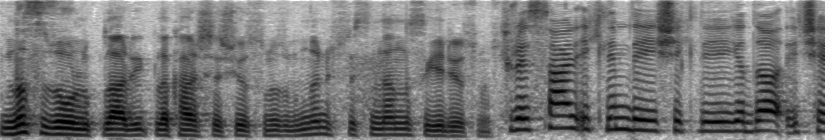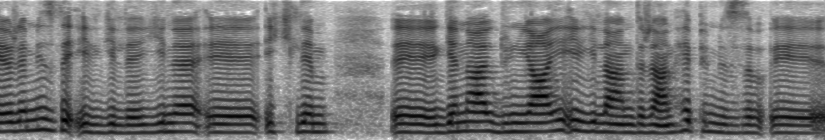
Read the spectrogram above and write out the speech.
nasıl zorluklarla karşılaşıyorsunuz? Bunların üstesinden nasıl geliyorsunuz? Küresel iklim değişikliği ya da çevremizle ilgili yine e, iklim, e, genel dünyayı ilgilendiren, hepimizi e,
